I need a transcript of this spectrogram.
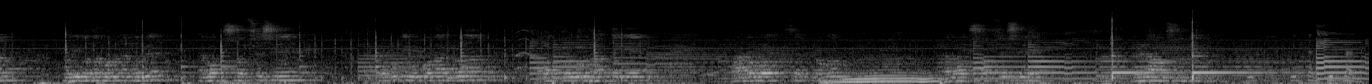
আমার হরিকথা বর্ণনা করবেন এবং সবশেষে প্রভুকে উপহার করা এবং প্রভুর হাত থেকে ভাগবত গ্রহণ এবং সবশেষে হরিনাম সংকীর্তন। কীর্তন কীর্তন।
